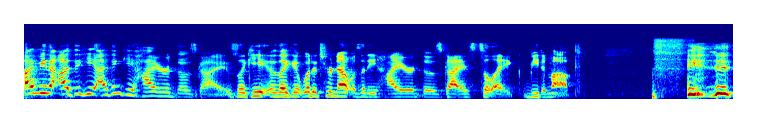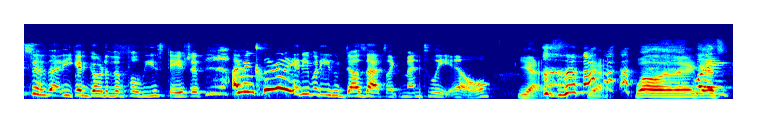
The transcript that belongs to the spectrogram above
I mean, I, he, I think he hired those guys. Like he, like it, what it turned out was that he hired those guys to like beat him up, so that he could go to the police station. I mean, clearly anybody who does that's like mentally ill. Yes. Yeah. Well, and I guess- like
